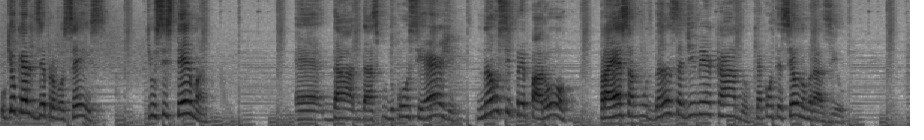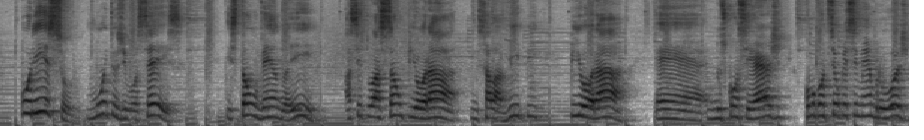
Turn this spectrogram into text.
O que eu quero dizer para vocês que o sistema é, da, das, do concierge não se preparou para essa mudança de mercado que aconteceu no Brasil. Por isso, muitos de vocês estão vendo aí a situação piorar em sala VIP, piorar é, nos concierge, como aconteceu com esse membro hoje,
